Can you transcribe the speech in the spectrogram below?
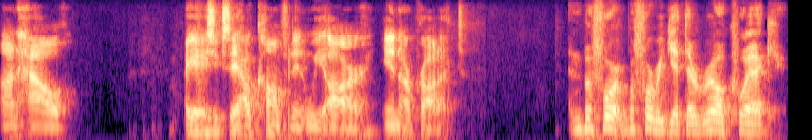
on how, I guess you could say, how confident we are in our product. And before before we get there, real quick,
